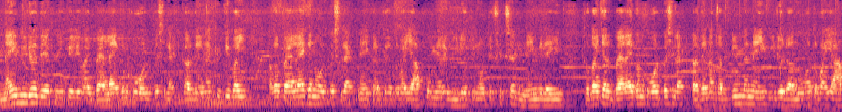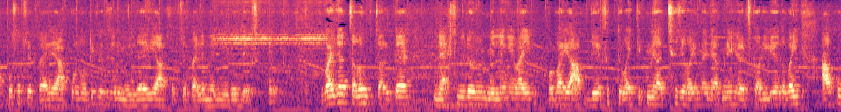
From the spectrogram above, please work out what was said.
नई वीडियो देखने के लिए भाई बेल आइकन को ऑल पे सिलेक्ट कर देना, क्योंकि भाई अगर बेलाइकन ऑल पे सिलेक्ट नहीं करते तो भाई आपको मेरे वीडियो की नोटिफिकेशन नहीं मिलेगी तो भाई चल बेलाइकन को ऑल पे सिलेक्ट कर देना, जब भी मैं नई वीडियो डालूँगा तो भाई आपको सबसे पहले आपको नोटिफिकेशन मिल जाएगी, आप सबसे पहले मेरी वीडियो देख सकते हो। तो भाई जब चलो चलते हैं। नेक्स्ट वीडियो में मिलेंगे भाई। और भाई आप देख सकते हो भाई कितने अच्छे से भाई मैंने अपने हेयर्स कर लिए। तो भाई आपको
